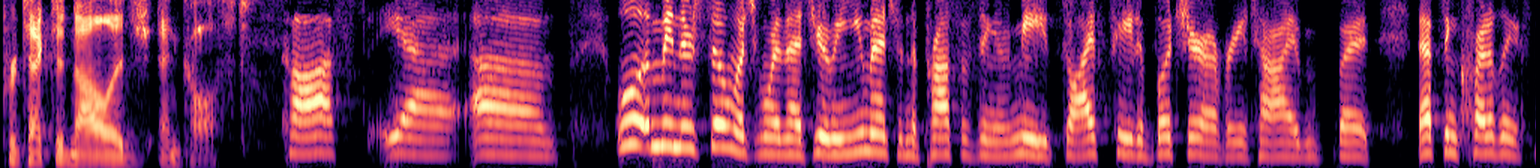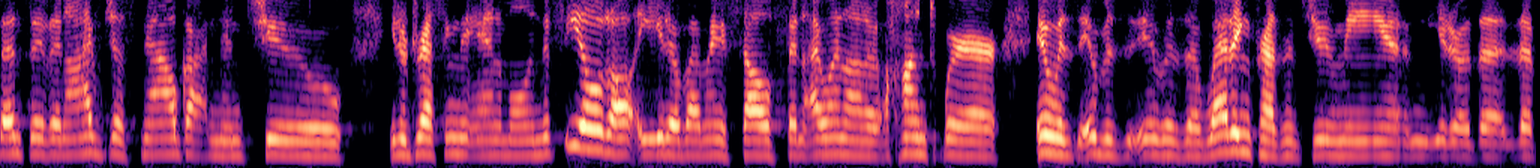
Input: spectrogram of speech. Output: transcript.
protected knowledge, and cost. Cost. Yeah um well i mean there's so much more than that too. I mean you mentioned the processing of meat so i've paid a butcher every time but that's incredibly expensive and i've just now gotten into you know dressing the animal in the field. All you know by myself and i went on a hunt where it was it was it was a wedding present to me and you know the the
